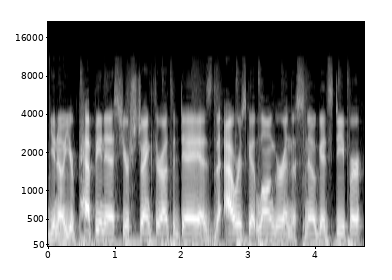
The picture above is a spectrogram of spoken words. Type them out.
you know, your peppiness, your strength throughout the day. As the hours get longer and the snow gets deeper,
